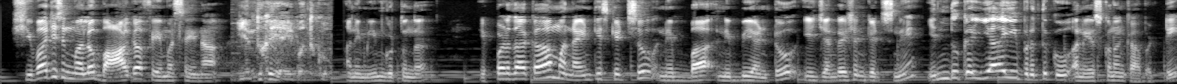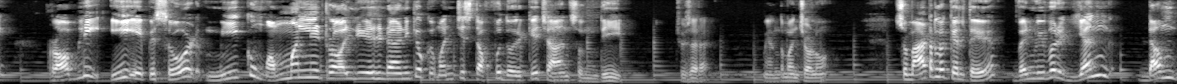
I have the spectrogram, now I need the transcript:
శివాజీ సినిమాలో బాగా ఫేమస్ అయిన ఎందుకయ్యా ఈ బతుకు? అని మేము గుర్తుందా? ఇప్పటిదాకా మా నైంటీస్ కిడ్స్ నిబ్బా నిబ్బి అంటూ ఈ జనరేషన్ కిడ్స్ని ఎందుకయ్యా ఈ బ్రతుకు అని వేసుకున్నాం కాబట్టి ప్రాబ్లీ ఈ ఎపిసోడ్ మీకు మమ్మల్ని ట్రాల్ చేయడానికి ఒక మంచి స్టఫ్ దొరికే ఛాన్స్ ఉంది. చూసారా? మేము ఎంత మంచోళ్ళం? సో మ్యాటర్లోకి వెళ్తే when we were young dumb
